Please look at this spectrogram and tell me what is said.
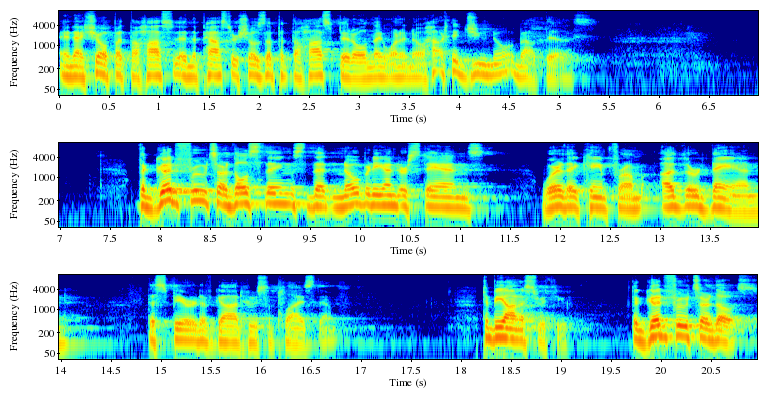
And I show up at the hospital, and the pastor shows up at the hospital, and they want to know, How did you know about this? The good fruits are those things that nobody understands where they came from other than the Spirit of God who supplies them. To be honest with you, the good fruits are those.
